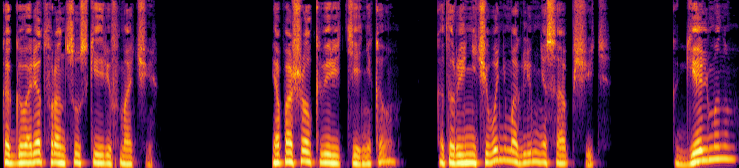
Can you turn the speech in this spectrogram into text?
как говорят французские рифмачи. Я пошел к Веретенниковым, которые ничего не могли мне сообщить. Гельманам,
